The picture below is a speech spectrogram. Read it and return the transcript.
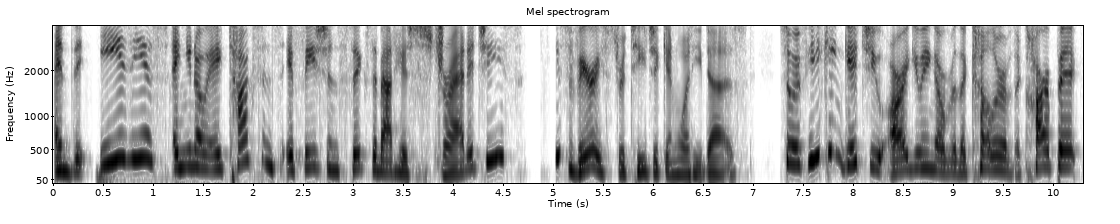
And the easiest, and you know, it talks in Ephesians 6 about his strategies. He's very strategic in what he does. So if he can get you arguing over the color of the carpet,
